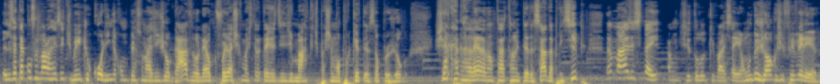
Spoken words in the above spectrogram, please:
Eles até confirmaram recentemente o Coringa como personagem jogável, né? O que foi, acho que, uma estratégia de marketing pra chamar um pouquinho de atenção pro jogo, já que a galera não tá tão interessada a princípio, né? Mas esse daí é um título que vai sair, é um dos jogos de fevereiro.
